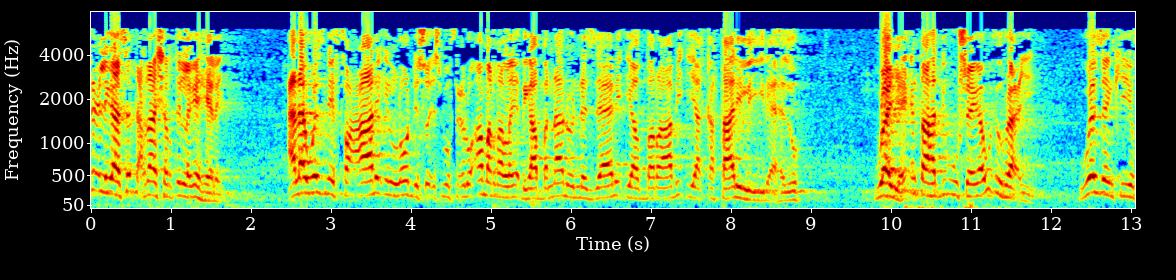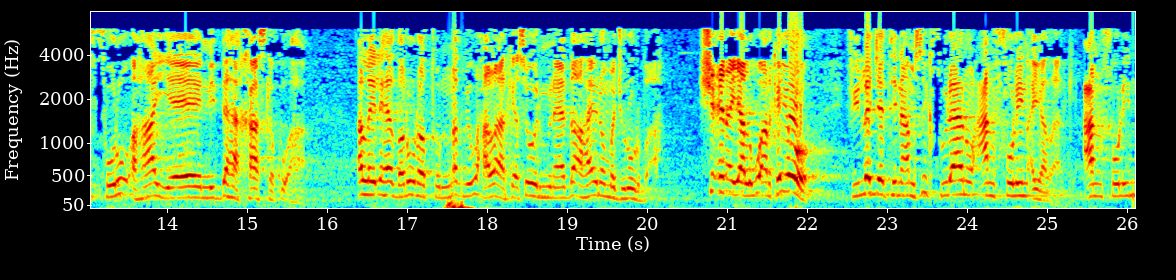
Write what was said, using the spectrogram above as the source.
Ficligaa saddexdaa shardi laga helay calaa wasni facaali in loo dhiso ismu ficlu amarna laga dhigaa bannaanoo nazaali iyo daraabi iyo qataali la yidhaahdo waa yahay intaa haddii uu sheegaa wuxuu raaciyey wasankii fulu ahaayee nidaha khaaska ku ahaa. Allay lehe daruuratu nadmi waxaa la arkay isagoon munaado ahaynoo majruurba ah. Shicir ayaa lagu arkay oo fii lajatin amsik fulaanu can fulin ayaa la arkay. Can fulin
